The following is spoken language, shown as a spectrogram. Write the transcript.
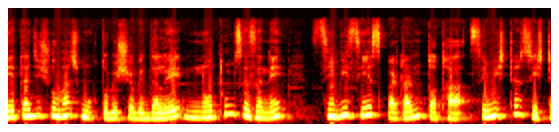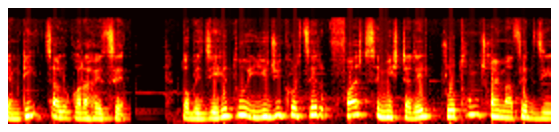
নেতাজি সুভাষ মুক্ত বিশ্ববিদ্যালয়ে নতুন সেশনে সিবিসিএস প্যাটার্ন তথা সেমিস্টার সিস্টেমটি চালু করা হয়েছে। তবে যেহেতু ইউজি কোর্সের ফার্স্ট সেমিস্টারের প্রথম ছয় মাসের যে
